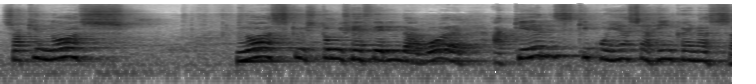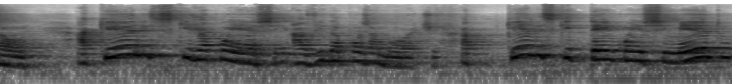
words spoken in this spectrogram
Só que nós, nós que eu estou me referindo agora, aqueles que conhecem a reencarnação, aqueles que já conhecem a vida após a morte, aqueles que têm conhecimento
